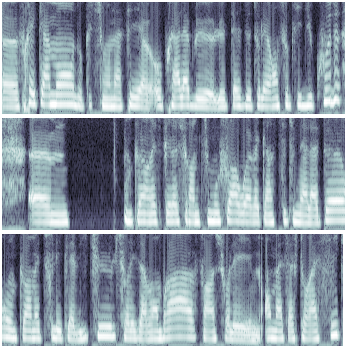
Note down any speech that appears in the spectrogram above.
euh, fréquemment. Donc si on a fait au préalable le, test de tolérance au pli du coude. On peut en respirer sur un petit mouchoir ou avec un stick inhalateur. On peut en mettre sous les clavicules, sur les avant-bras, enfin sur les en massage thoracique,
